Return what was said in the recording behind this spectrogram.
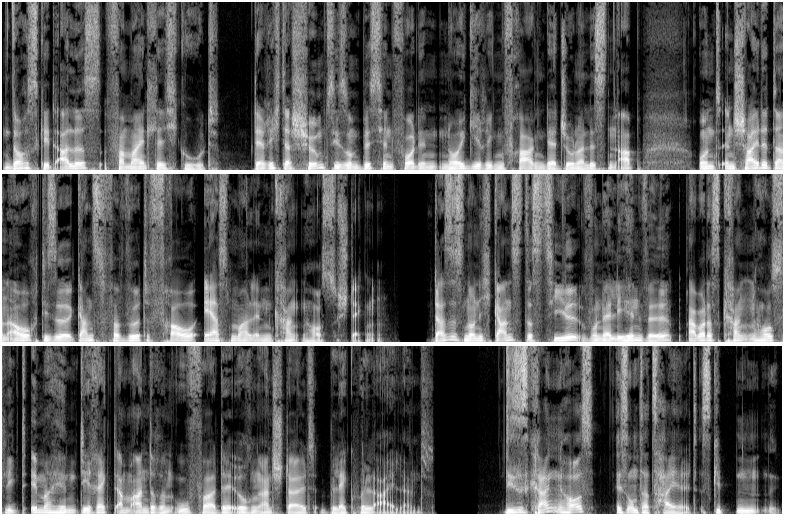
Doch es geht alles vermeintlich gut. Der Richter schirmt sie so ein bisschen vor den neugierigen Fragen der Journalisten ab und entscheidet dann auch, diese ganz verwirrte Frau erstmal in ein Krankenhaus zu stecken. Das ist noch nicht ganz das Ziel, wo Nelly hin will, aber das Krankenhaus liegt immerhin direkt am anderen Ufer der Irrenanstalt Blackwell Island. Dieses Krankenhaus ist unterteilt. Es gibt einen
